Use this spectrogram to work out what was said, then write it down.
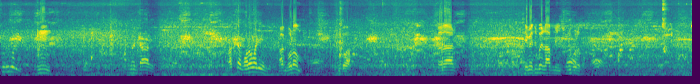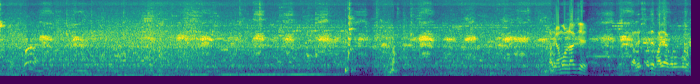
শুরু করি। হুম। ডাল। ভাতটা গরম আছে কিন্তু। আর গরম? বাহ। তাহলে আর থেমে থেমে লাভ নেই শুরু করে দাও। কেমন লাগছে? ডালের সাথে ভাজা গরম গরম।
